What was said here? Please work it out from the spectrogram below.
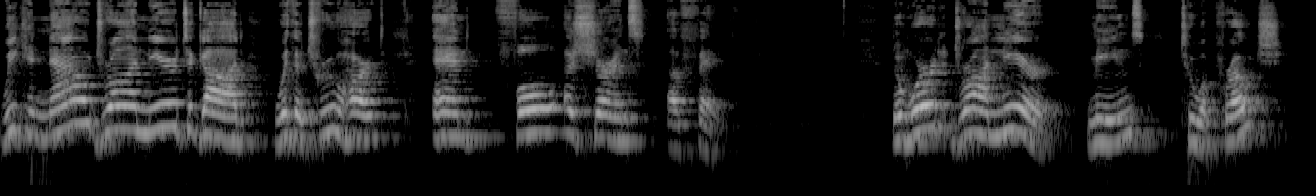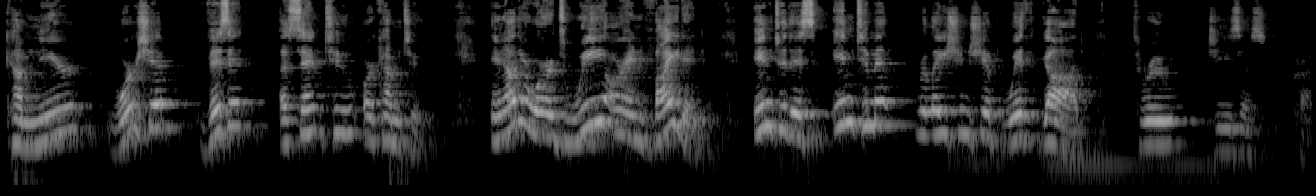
we can now draw near to God with a true heart and full assurance of faith. The word draw near means to approach, come near, worship, visit, assent to, or come to. In other words, we are invited into this intimate relationship with God through Jesus Christ.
